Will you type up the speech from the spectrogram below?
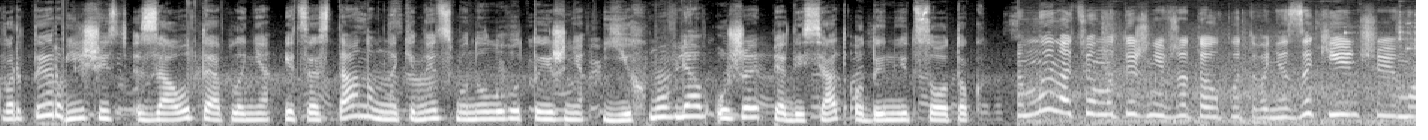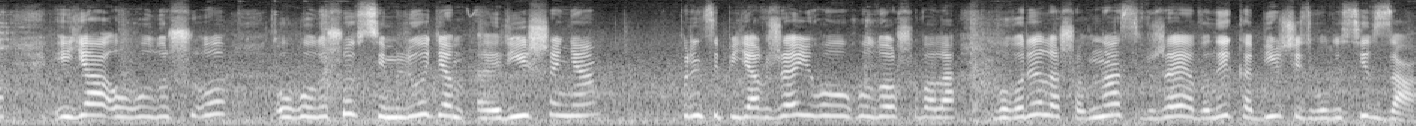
квартир більшість за утеплення, і це станом на кінець минулого тижня. Їх, мовляв, уже 51%. Ми на цьому тижні вже те опитування закінчуємо, і я оголошу, оголошу всім людям е, рішення. В принципі, я вже його оголошувала. Говорила, що в нас вже велика більшість голосів за.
